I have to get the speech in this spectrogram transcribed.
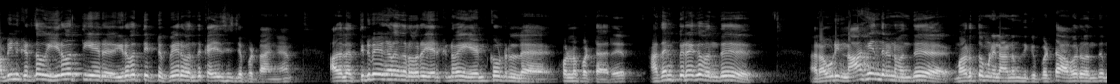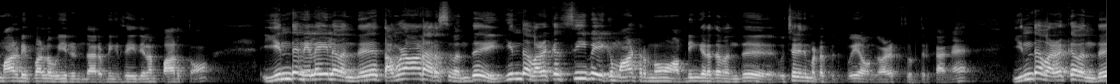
அப்படின்னு கிட்டத்தட்ட ஒரு இருபத்தி ஏழு இருபத்தெட்டு பேர் வந்து கைது செய்யப்பட்டாங்க அதில் திருவேகனங்கிறவர் ஏற்கனவே என்கவுண்டரில் கொல்லப்பட்டார். அதன் பிறகு வந்து ரவுடி நாகேந்திரன் வந்து மருத்துவமனையில் அனுமதிக்கப்பட்டு அவர் வந்து மாரடைப்பால் உயிரிழந்தார் அப்படிங்கிற செய்தியெல்லாம் பார்த்தோம். இந்த நிலையில் வந்து தமிழ்நாடு அரசு வந்து இந்த வழக்கை சிபிஐக்கு மாற்றணும் அப்படிங்கிறத வந்து உச்சநீதிமன்றத்துக்கு போய் அவங்க வழக்கு தொடுத்திருக்காங்க. இந்த வழக்கை வந்து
